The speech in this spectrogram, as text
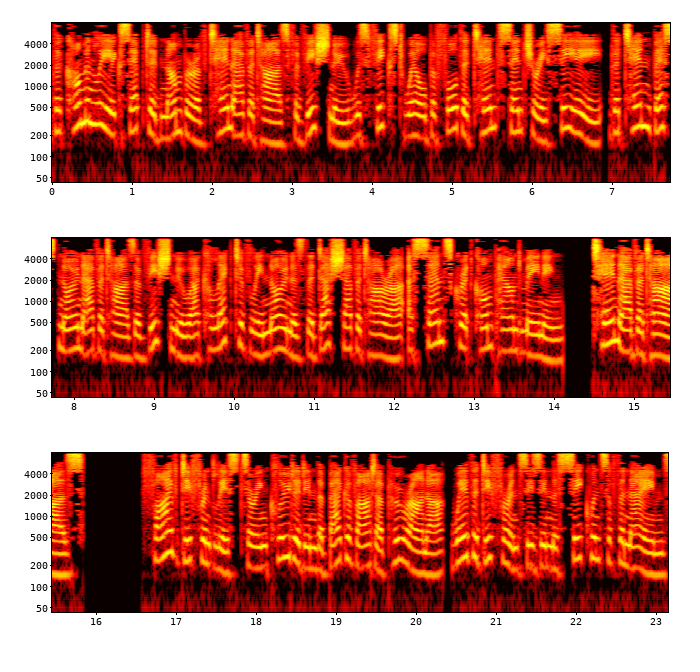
The commonly accepted number of ten avatars for Vishnu was fixed well before the 10th century CE. The ten best known avatars of Vishnu are collectively known as the Dashavatara, a Sanskrit compound meaning ten avatars. Five different lists are included in the Bhagavata Purana, where the difference is in the sequence of the names.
